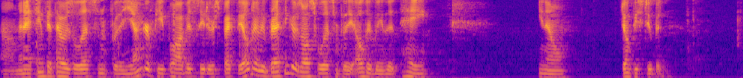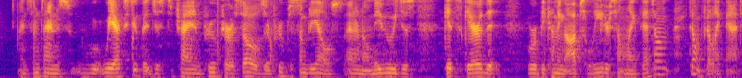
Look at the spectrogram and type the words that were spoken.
Um, and I think that that was a lesson for the younger people, obviously, to respect the elderly, but I think it was also a lesson for the elderly that, hey, you know, don't be stupid. And sometimes we act stupid just to try and prove to ourselves or prove to somebody else. I don't know. Maybe we just get scared that we're becoming obsolete or something like that. Don't don't feel like that.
